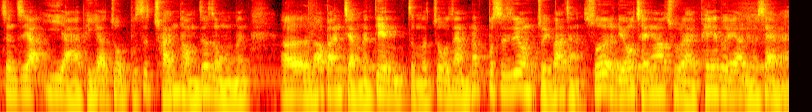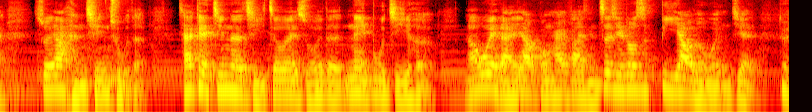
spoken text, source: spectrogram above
甚至要 ERP 要做，不是传统这种我们呃老板讲的店怎么做这样，那不是用嘴巴讲，所有流程要出来，paper 要留下来，所以要很清楚的，才可以经得起这位所谓的内部稽核。然后未来要公开发行，这些都是必要的文件。对，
